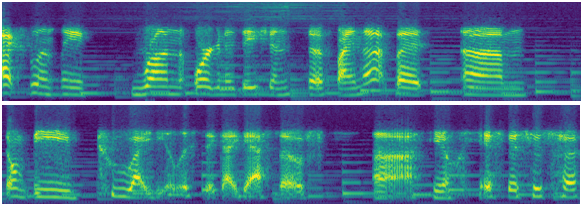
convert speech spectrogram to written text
excellently run organizations to find that, but um, don't be too idealistic, I guess, of, uh, you know, if this is a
